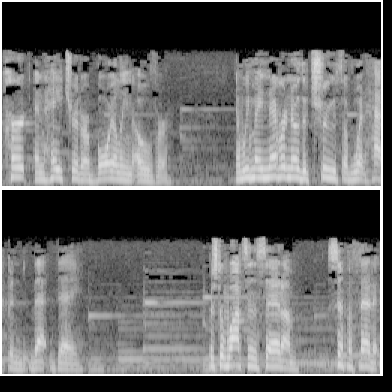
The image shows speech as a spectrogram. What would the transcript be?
hurt, and hatred are boiling over. And we may never know the truth of what happened that day. Mr. Watson said, I'm sympathetic.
